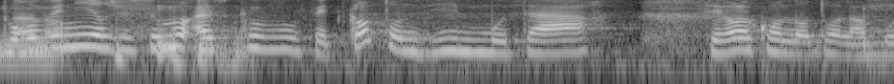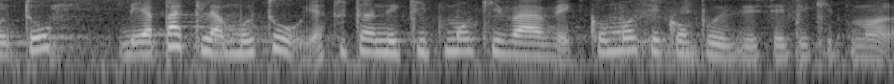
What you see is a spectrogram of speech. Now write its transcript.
Pour Non, non. revenir justement à ce que vous faites, quand on dit motard, c'est vrai qu'on entend la moto, mais il n'y a pas que la moto, il y a tout un équipement qui va avec. Comment c'est composé cet équipement-là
